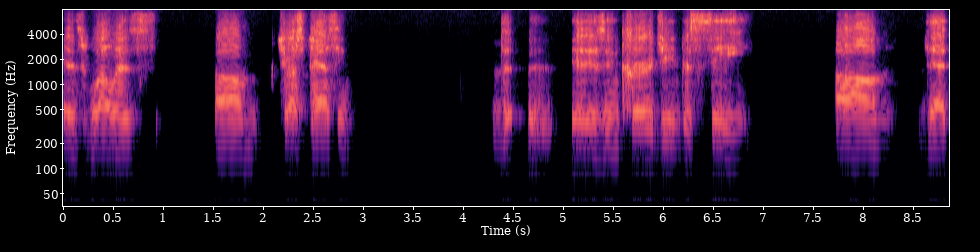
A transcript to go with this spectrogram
as well as um, trespassing. The, it is encouraging to see um, that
